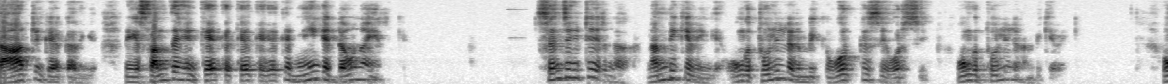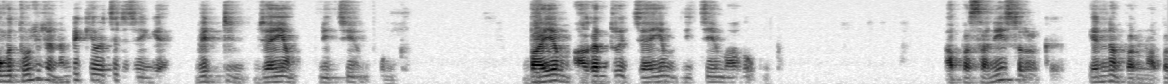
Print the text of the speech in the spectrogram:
யார்ட்டும் கேட்காதீங்க. நீங்க சந்தேகம் கேட்க கேட்க கேட்க நீங்க டவுன் ஆயிருங்க செஞ்சுக்கிட்டே இருங்க. நம்பிக்கை வைங்க. உங்க தொழில நம்பிக்கை ஒர்க்கு ஒர்சி உங்க தொழில நம்பிக்கை வைங்க. உங்க தொழில நம்பிக்கை வச்சுட்டு செய்யுங்க. வெற்றி ஜெயம் நிச்சயம் உண்டு. பயம் அகன்று ஜெயம் நிச்சயமாக உண்டு. அப்ப சனீஸ்வரருக்கு என்ன பண்ணணும்? அப்ப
